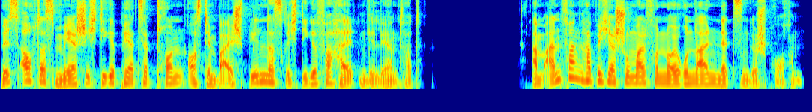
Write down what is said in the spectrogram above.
bis auch das mehrschichtige Perzeptron aus den Beispielen das richtige Verhalten gelernt hat. Am Anfang habe ich ja schon mal von neuronalen Netzen gesprochen.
